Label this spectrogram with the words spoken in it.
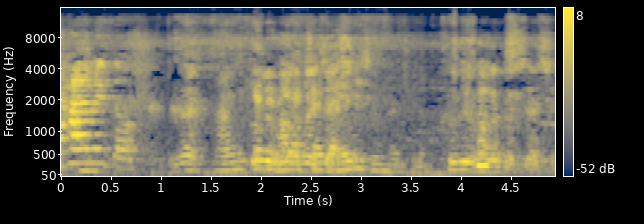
হারাবে তো। দেখ, আঙ্কেলের খুবই ভালো করছে আছে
